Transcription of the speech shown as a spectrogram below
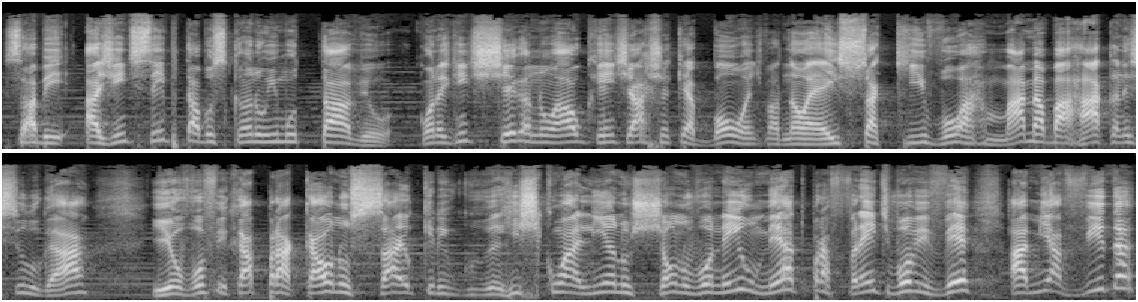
Sabe, a gente sempre está buscando o imutável. Quando a gente chega no algo que a gente acha que é bom, a gente fala, não, é isso aqui, vou armar minha barraca nesse lugar e eu vou ficar para cá, eu não saio, risco uma linha no chão, não vou nem um metro para frente, vou viver a minha vida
